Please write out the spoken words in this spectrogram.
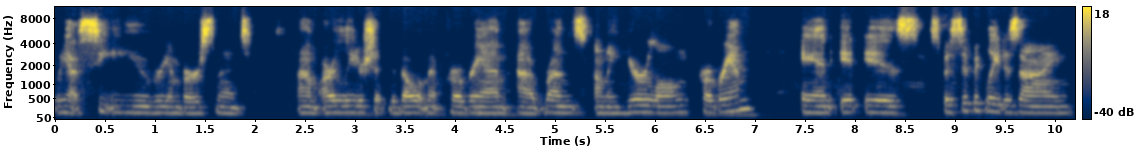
We have ceu reimbursement. Um, our leadership development program uh, runs on a year-long program and it is specifically designed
